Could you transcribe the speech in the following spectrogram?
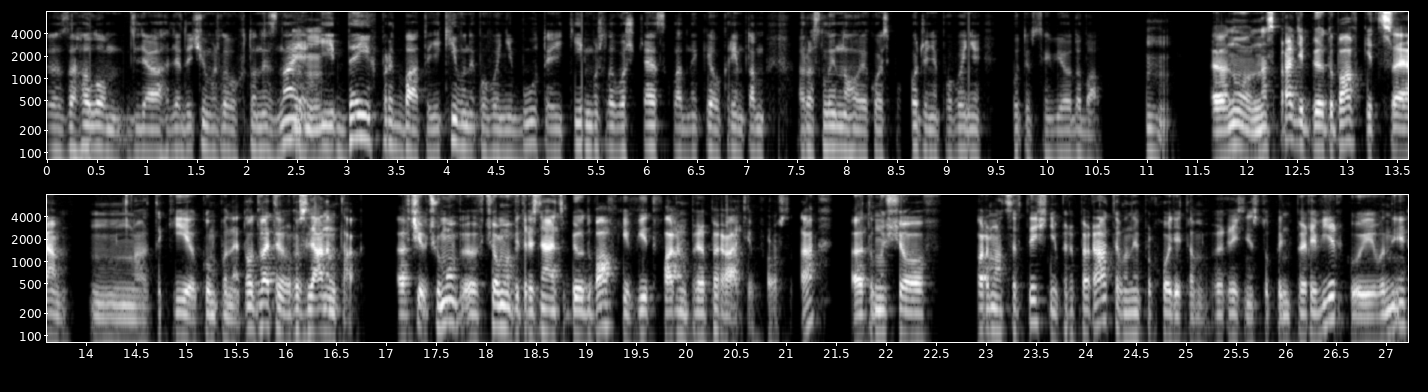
загалом для глядачів, можливо, хто не знає, Мгм. і де їх придбати, які вони повинні бути, які, можливо, ще складники, окрім там рослинного якогось походження, повинні бути в цих біодобавках? Мгм. Е, Ну, насправді біодобавки це м, такі компоненти. Ну, давайте розглянемо так. Е, В, в чому, в чому відрізняються біодобавки від фармпрепаратів просто, так? Е, Тому що фармацевтичні препарати вони проходять там різні ступень перевірку, і вони,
